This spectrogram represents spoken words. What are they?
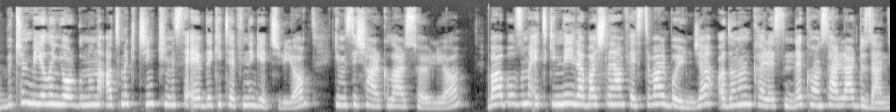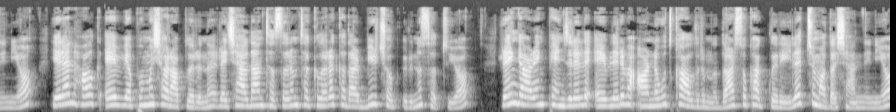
Bütün bir yılın yorgunluğunu atmak için kimisi evdeki tefini getiriyor, kimisi şarkılar söylüyor. Bağ bozuma etkinliğiyle başlayan festival boyunca adanın kalesinde konserler düzenleniyor. Yerel halk ev yapımı şaraplarını, reçelden tasarım takılara kadar birçok ürünü satıyor. Rengarenk pencereli evleri ve Arnavut kaldırımlı dar sokakları ile tüm ada şenleniyor.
